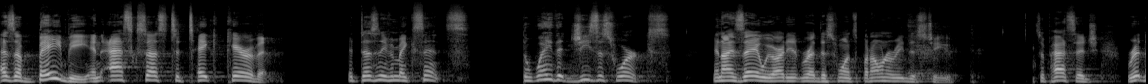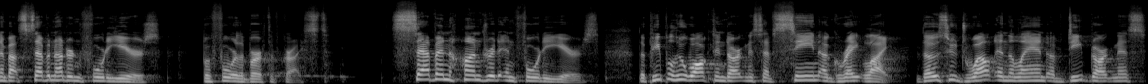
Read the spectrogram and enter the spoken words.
as a baby and asks us to take care of it. It doesn't even make sense. The way that Jesus works. In Isaiah, we already read this once, but I want to read this to you. It's a passage written about 740 years before the birth of Christ. 740 years. The people who walked in darkness have seen a great light. Those who dwelt in the land of deep darkness,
